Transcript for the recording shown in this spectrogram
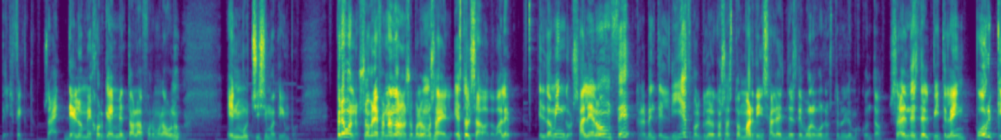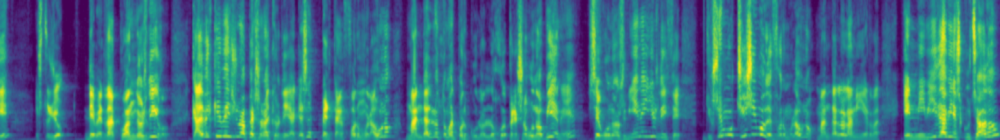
Perfecto. O sea, de lo mejor que ha inventado la Fórmula 1 en muchísimo tiempo. Pero bueno, sobre Fernando Alonso, volvemos a él. Esto el sábado, ¿vale? El domingo sale el 11, realmente el 10, porque los dos Aston Martin salen desde. Bueno, bueno, esto no lo hemos contado. Salen desde el pit lane porque esto yo, de verdad, cuando os digo, cada vez que veis una persona que os diga que es experta en Fórmula 1, mandadlo a tomar por culo, lo. Pero según os viene, ¿eh? Según os viene y os dice, yo sé muchísimo de Fórmula 1, mandadlo a la mierda. En mi vida había escuchado.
